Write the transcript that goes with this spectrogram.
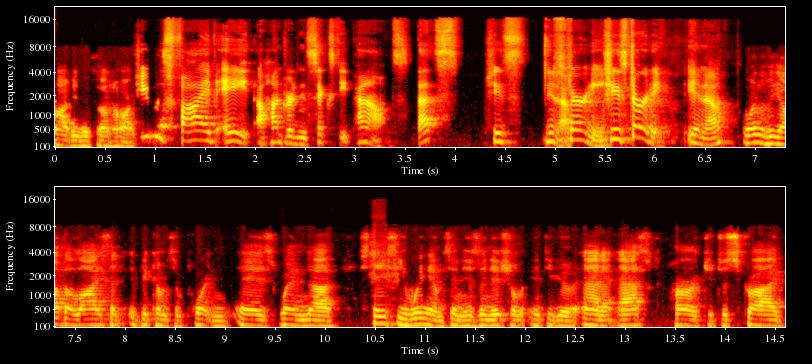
body was not hard. She was 5'8, 160 pounds. That's, she's, you know, Sturdy. She's sturdy, you know. One of the other lies that it becomes important is when uh, Stacy Williams, in his initial interview with Anna, asked her to describe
